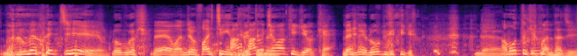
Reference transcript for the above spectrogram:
룸에만 있지. 로비가 네, 완전 파이팅인데. 방, 방은 정확히 기억해. 네. 근데 로비가 기억. 네. 아무것도 기억 안 나지.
